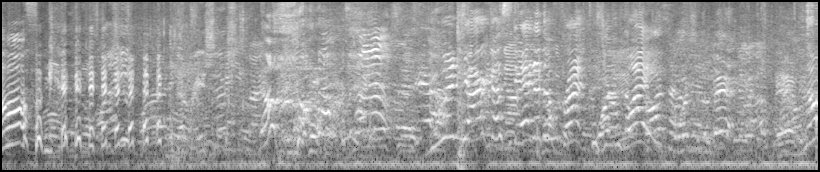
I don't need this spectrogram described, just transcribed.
Oh, okay. You and Yarka stand in the front because you're white. No,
